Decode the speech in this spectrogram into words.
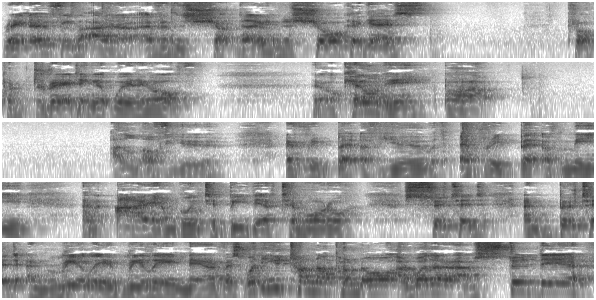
Right now, feels like I don't know, everything's shut down. The shock, I guess. Proper dreading it wearing off. It'll kill me, but. I love you. Every bit of you with every bit of me. And I am going to be there tomorrow, suited and booted and really, really nervous. Whether you turn up or not, or whether I'm stood there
